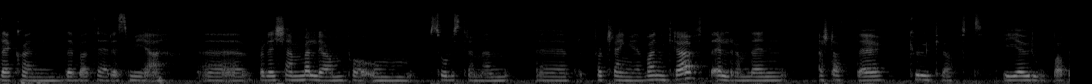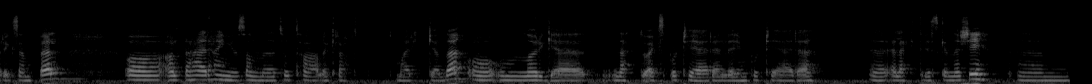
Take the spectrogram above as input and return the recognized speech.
det kan debatteres mye. for det kommer veldig an på om solstrømmen fortrenger vannkraft, eller om den erstatter kullkraft i Europa f.eks. Og alt det her henger jo sammen med det totale kraftmarkedet, og om Norge netto eksporterer eller importerer uh, elektrisk energi. Um,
